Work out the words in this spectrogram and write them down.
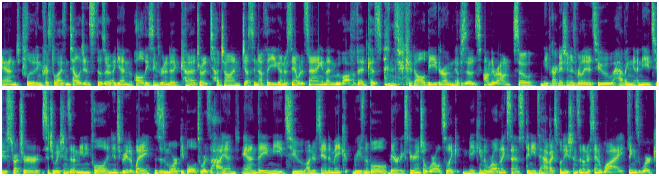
and fluid and crystallized intelligence. Those are, again, all these things we're going to kind of try to touch on just enough that you understand what it's saying and then move off of it because it could all be their own episodes on their own. So, need for cognition is related to having a need to structure situations in a meaningful and integrated way. This is more people towards the high end, and they need to understand and make reasonable their experiential world. So, like making the world make sense. They need to have explanations and understand why things work.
